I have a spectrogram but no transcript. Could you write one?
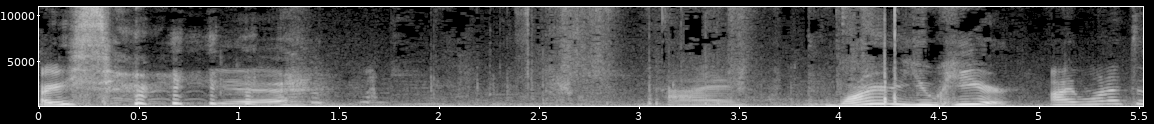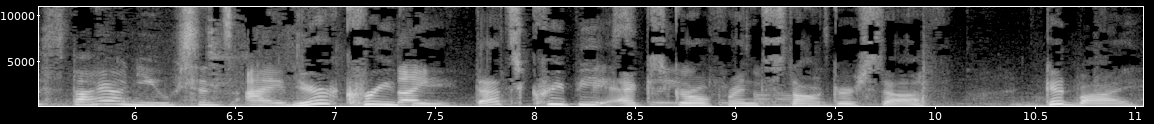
Are you serious? Yeah. Hi. Why are you here? I wanted to spy on you since I. You're creepy. Like, That's creepy ex-girlfriend I can stalker stuff. Goodbye.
